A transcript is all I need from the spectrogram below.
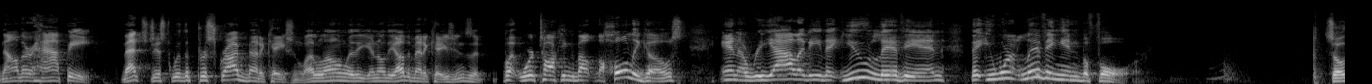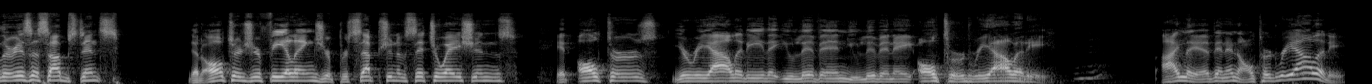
now they're happy that's just with a prescribed medication let alone with it, you know the other medications that but we're talking about the Holy Ghost and a reality that you live in that you weren't living in before. So there is a substance that alters your feelings your perception of situations. It alters your reality that you live in. You live in a altered reality. Mm -hmm. I live in an altered reality.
